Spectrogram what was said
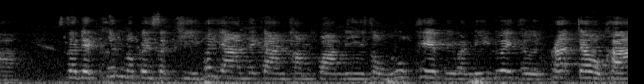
า เสด็จขึ้นมาเป็นสักขีพยานในการทำความดีส่งลูกเทพในวันนี้ด้วยเถิดพระเจ้าค่ะ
